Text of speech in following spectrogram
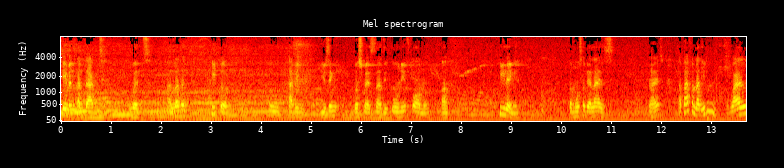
Came in contact with a lot of people who have been using bush medicine as the only form of healing for most of their lives, right? Apart from that, even while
